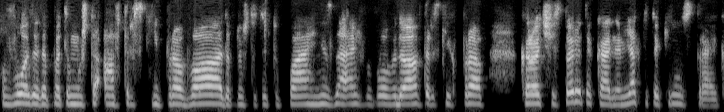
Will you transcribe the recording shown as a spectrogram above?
вот это потому что авторские права, да потому что ты тупая, не знаешь по поводу авторских прав. Короче, история такая, на меня кто-то кинул страйк.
